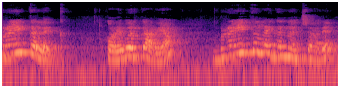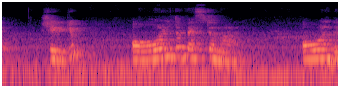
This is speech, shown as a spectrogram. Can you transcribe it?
ബ്രേക്ക് എ ലെഗ് കുറെ പേർക്ക് അറിയാം. ബ്രേക്ക് എ ലെഗ് എന്ന് വെച്ചാൽ ശരിക്കും ഓൾ ദ ബെസ്റ്റ് എന്നാണ്. ഓൾ ദ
